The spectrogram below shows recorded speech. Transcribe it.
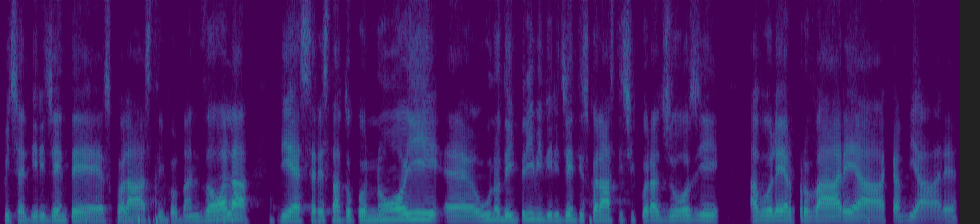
qui c'è il dirigente scolastico Banzola, di essere stato con noi, eh, uno dei primi dirigenti scolastici coraggiosi a voler provare a cambiare.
